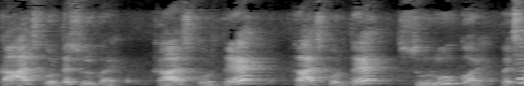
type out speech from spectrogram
কাজ করতে শুরু করে। কাজ করতে কাজ করতে শুরু করে হয়েছে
